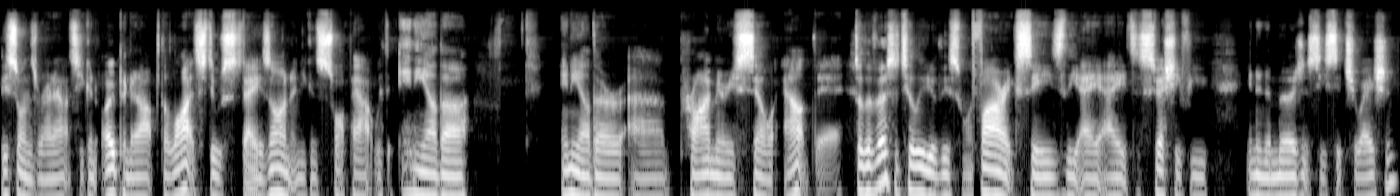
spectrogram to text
this one's run out so you can open it up. The light still stays on and you can swap out with any other any other uh, primary cell out there. So the versatility of this one far exceeds the A8 especially if you in an emergency situation.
